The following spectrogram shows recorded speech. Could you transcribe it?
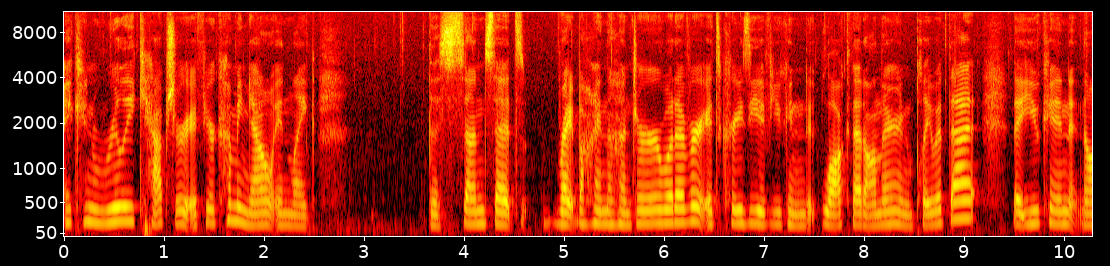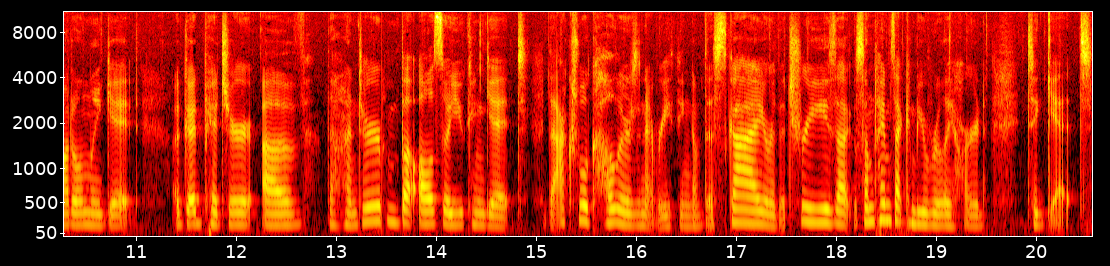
It can really capture if you're coming out in like the sunsets right behind the hunter or whatever, it's crazy if you can lock that on there and play with that, that you can not only get a good picture of the hunter, but also you can get the actual colors and everything of the sky or the trees. Sometimes that can be really hard to get.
